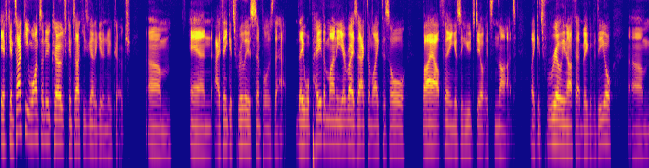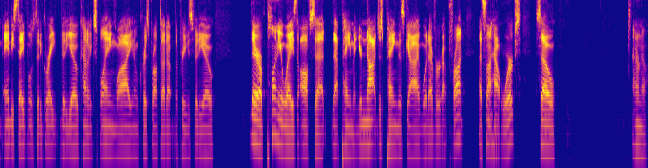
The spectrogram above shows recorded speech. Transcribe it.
if Kentucky wants a new coach, Kentucky's going to get a new coach. Um, and I think it's really as simple as that. They will pay the money. Everybody's acting like this whole buyout thing is a huge deal. It's not. Like, it's really not that big of a deal. Um, Andy Staples did a great video kind of explaining why. You know, Chris brought that up in the previous video. There are plenty of ways to offset that payment. You're not just paying this guy whatever up front. That's not how it works. So I don't know.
